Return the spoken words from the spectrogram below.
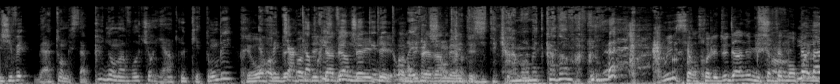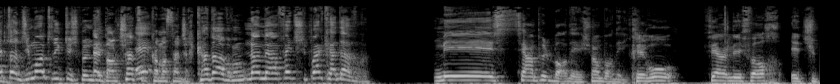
j'ai fait. Mais attends, mais ça pue dans ma voiture. Il y a un truc qui est tombé. Frérot, Et en fait, homme des- des cavernes mérité, était homme tombé. des cavernes mérité. C'était carrément mètre cadavre, frérot Oui, c'est entre les deux derniers, mais certainement Non, pas mais lui. attends, dis-moi un truc que je peux me Eh, dans le chat, Eh, on commence à dire cadavre, hein Non, mais en fait, je suis pas un cadavre. Mais c'est un peu le bordel. Je suis un bordel. Frérot, fais un effort et tu.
